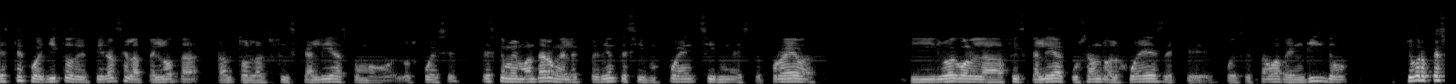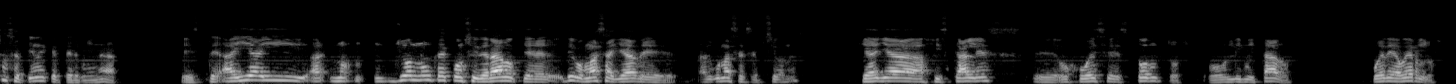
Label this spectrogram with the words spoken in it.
Este jueguito de tirarse la pelota, tanto las fiscalías como los jueces, es que me mandaron el expediente sin, sin este, pruebas y luego la fiscalía acusando al juez de que pues estaba vendido. Yo creo que eso se tiene que terminar. Este, ahí hay, ah, no, yo nunca he considerado que, digo, más allá de algunas excepciones, que haya fiscales eh, o jueces tontos o limitados. Puede haberlos,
